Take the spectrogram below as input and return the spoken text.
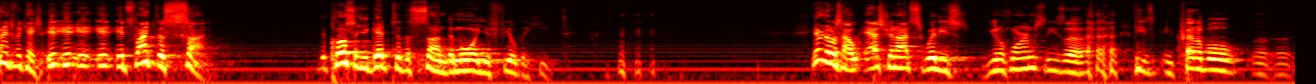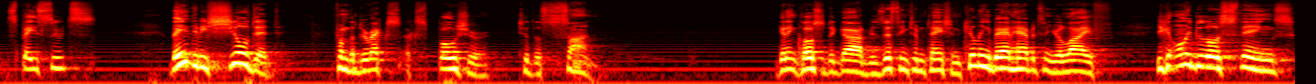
Sanctification. It, it, it, it's like the sun. The closer you get to the sun, the more you feel the heat. you ever notice how astronauts wear these uniforms, these, uh, these incredible uh, uh space suits? They need to be shielded from the direct exposure to the sun. Getting closer to God, resisting temptation, killing bad habits in your life. You can only do those things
